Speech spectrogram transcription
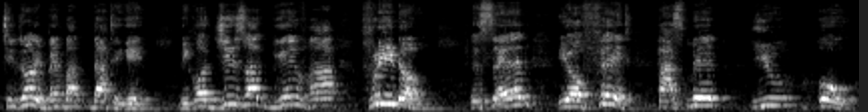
she did not remember that again. Because Jesus gave her freedom. He said, Your faith has made you whole.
